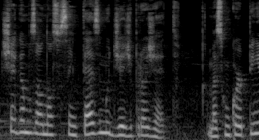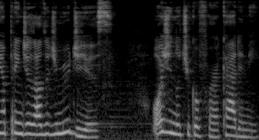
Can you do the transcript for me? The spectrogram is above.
Chegamos ao nosso centésimo dia de projeto, mas com corpinho aprendizado de mil dias. Hoje no Tico for Academy,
